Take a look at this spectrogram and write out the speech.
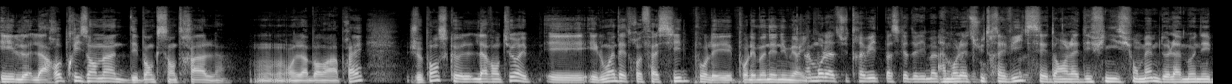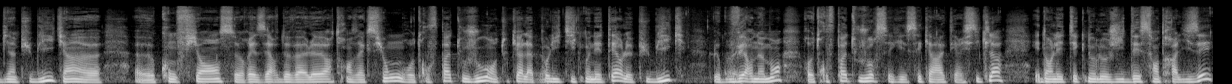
et le- la reprise en main des banques centrales, on, on l'abordera après, je pense que l'aventure est, est- est loin d'être facile pour les, pour les monnaies numériques. Un mot là-dessus très vite, Pascal Delima. Un mot là-dessus très vite, c'est dans la définition même de la monnaie bien publique, hein, euh, euh, confiance, réserve de valeur, transaction. On retrouve pas toujours, en tout cas la politique monétaire, le public, le gouvernement retrouve pas toujours ces, ces caractéristiques-là. Et dans les technologies décentralisées,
